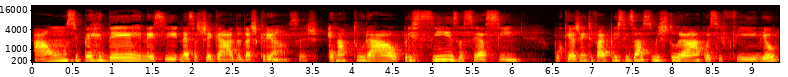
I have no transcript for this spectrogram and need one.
há um se perder nesse, nessa chegada das crianças. É natural, precisa ser assim, porque a gente vai precisar se misturar com esse filho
